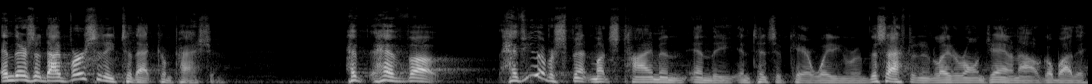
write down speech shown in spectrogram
And there's a diversity to that compassion. Have, have, uh, have you ever spent much time in, in the intensive care waiting room? This afternoon, later on, Jan and I will go by the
